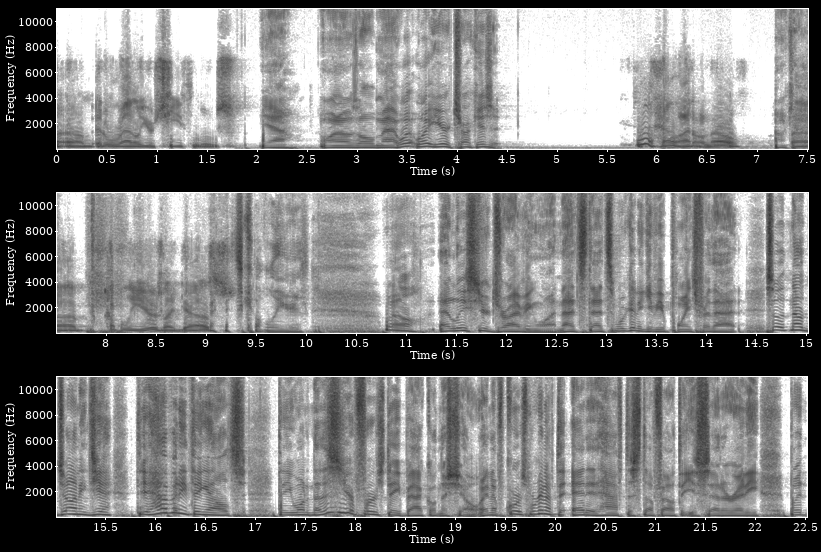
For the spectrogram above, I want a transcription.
um, it'll rattle your teeth loose. Yeah. One of those old Mack. What what year truck is it? Well, hell, I don't know. Okay. A couple of years, I guess. It's a couple of years. Well, at least you're driving one. That's that's we're going to give you points for that. So now, Johnny, do you do you have anything else that you want to? Now, this is your first day back on the show, and of course, we're going to have to edit half the stuff out that you said already. But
